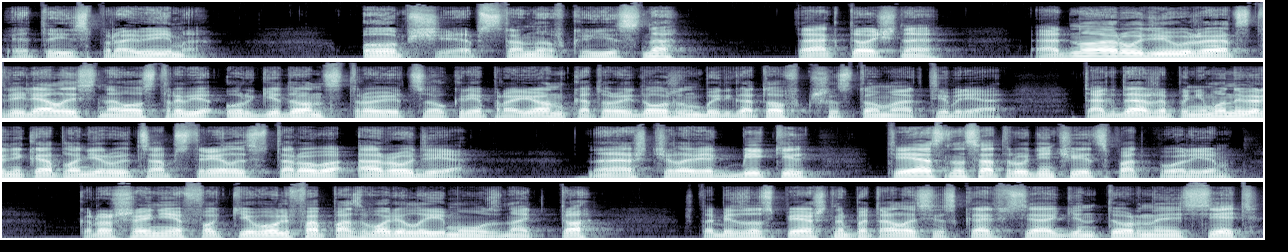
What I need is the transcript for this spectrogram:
Это исправимо. Общая обстановка ясна? Так точно. Одно орудие уже отстрелялось, на острове Ургидон строится укрепрайон, который должен быть готов к 6 октября. Тогда же по нему наверняка планируется обстрел из второго орудия. Наш человек Бикель тесно сотрудничает с подпольем. Крушение Фокки-Вульфа позволило ему узнать то, что безуспешно пыталась искать вся агентурная сеть,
